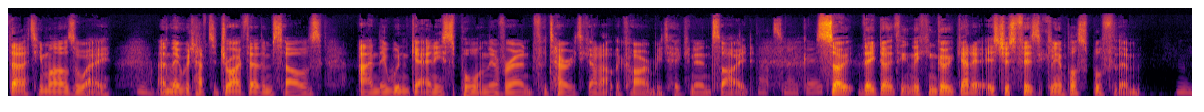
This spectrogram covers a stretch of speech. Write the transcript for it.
30 miles away, oh, and they would have to drive there themselves and they wouldn't get any support on the other end for Terry to get out of the car and be taken inside. That's no good. So they don't think they can go get it. It's just physically impossible for them. Hmm.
